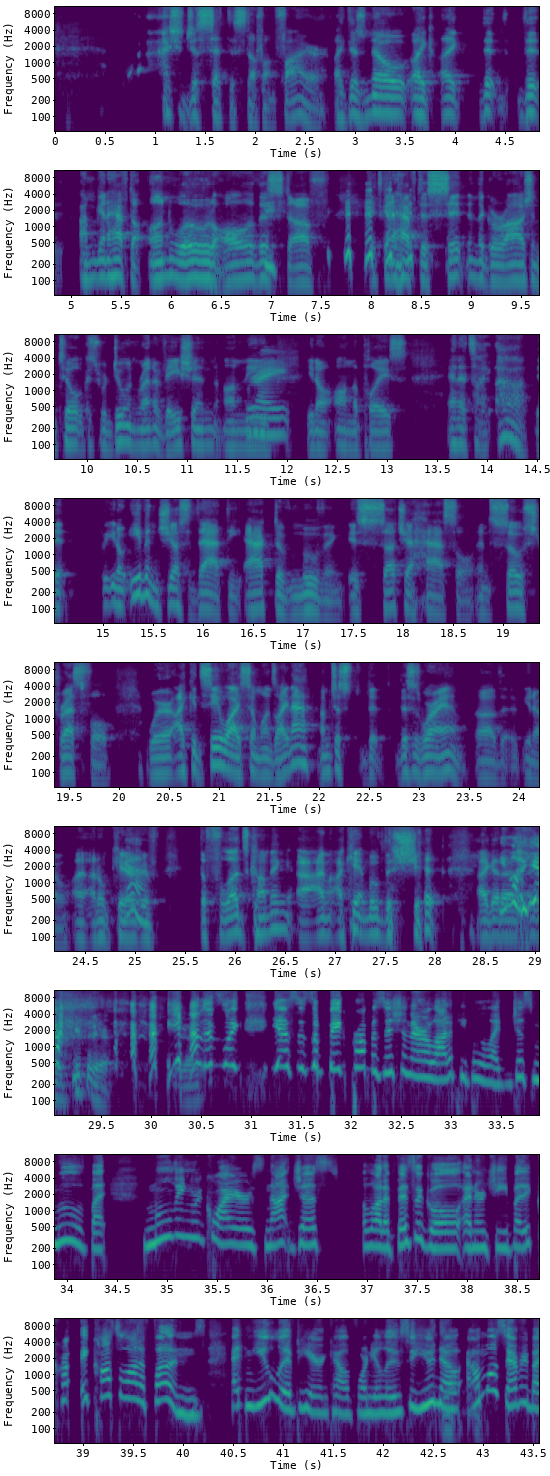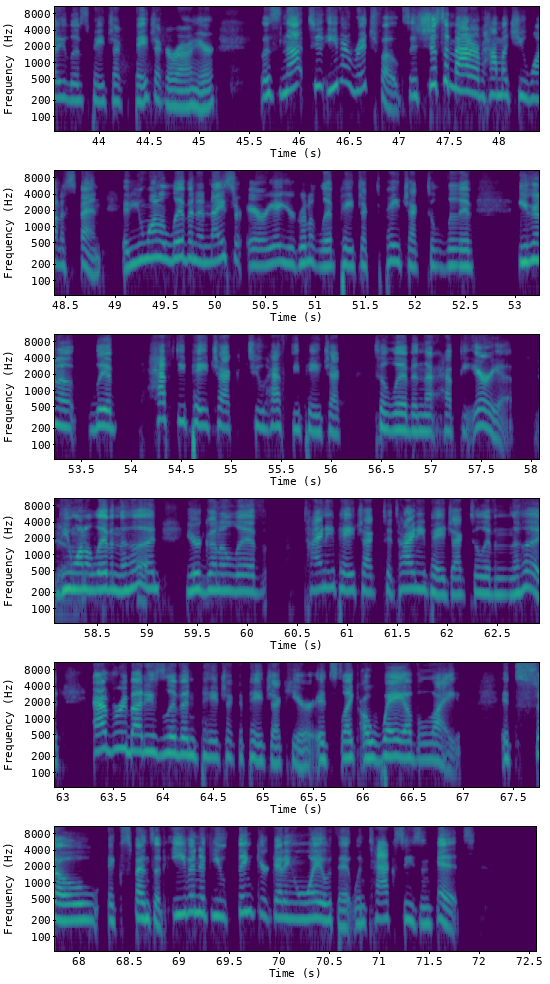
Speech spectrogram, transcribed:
i should just set this stuff on fire like there's no like like that the, i'm gonna have to unload all of this stuff it's gonna have to sit in the garage until because we're doing renovation on the right. you know on the place and it's like ah oh, it but you know even just that the act of moving is such a hassle and so stressful where i could see why someone's like nah i'm just this is where i am uh, the, you know I, I, don't care yeah. if the flood's coming I'm, i can't move this shit i gotta, well, yeah. I gotta keep it here yeah know? that's like yes it's a big proposition there are a lot of people who like just move but moving requires not just a lot of physical energy, but it it costs a lot of funds. And you lived here in California, Lou, so you know yeah. almost everybody lives paycheck paycheck around here. It's not too even rich folks. It's just a matter of how much you want to spend. If you want to live in a nicer area, you're going to live paycheck to paycheck to live. You're going to live hefty paycheck to hefty paycheck to live in that hefty area. Yeah. If you want to live in the hood, you're going to live tiny paycheck to tiny paycheck to live in the hood. Everybody's living paycheck to paycheck here. It's like a way of life. It's so expensive. Even if you think you're getting away with it, when tax season hits,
